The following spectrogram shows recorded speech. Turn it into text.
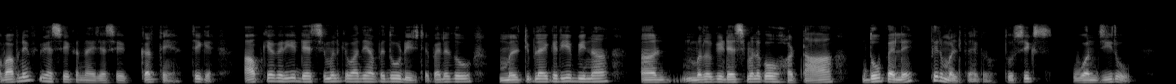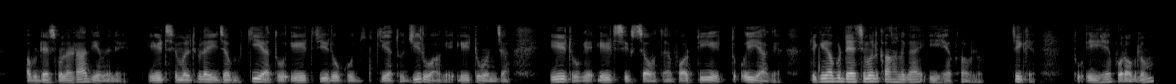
अब आपने भी वैसे करना है, जैसे करते हैं, ठीक है? आप क्या करिए डेसिमल के बाद यहाँ पे दो डिजिट है, पहले तो मल्टीप्लाई करिए बिना मतलब कि डेसिमल को हटा दो पहले, फिर मल्टीप्लाई करो तो सिक्स वन ज़ीरो अब डेसिमल हटा दिया मैंने एट से मल्टीप्लाई जब किया तो एट ज़ीरो को किया तो ज़ीरो आ गया एट वन जा एट हो गया एट सिक्स होता है फोर्टी एट तो ए आ गया, लेकिन अब डेसिमल कहाँ लगाए ये है प्रॉब्लम ठीक है? तो ये है प्रॉब्लम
